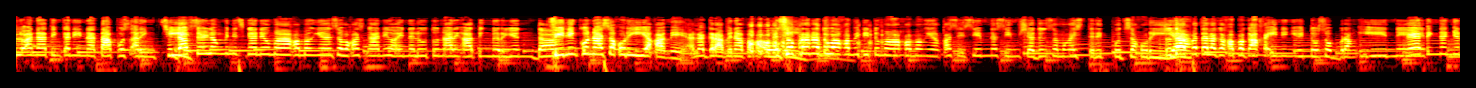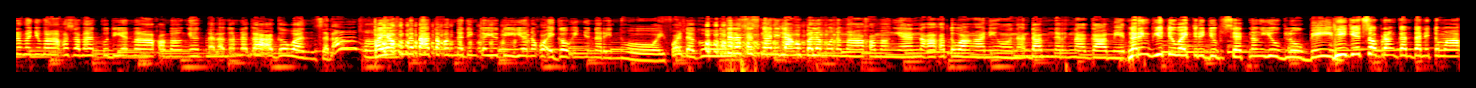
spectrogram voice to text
pinakuluan natin kanina, tapos aring cheese. And after lang minutes nga niyo mga kamangyan, sa wakas nga niyo ay naluto na aring ating merienda. Feeling ko nasa Korea kami. Ala, grabe, napaka-okay. sobrang natuwa kami dito mga kamangyan kasi same na same siya dun sa mga street food sa Korea. So, dapat talaga kapag kakainin nyo ito, sobrang init. Kaya tingnan nyo naman yung mga kasamahan ko diyan, mga kamangyan, talagang nag-aagawan. Salamat. Kaya kung natatakam na din kayo diyan, ako, igawin nyo na rin, hoy. For the good. Talasas nga nila ako pala muna, mga kamangyan. Nakakatuwa nga ni Hona. Ang dami na rin nagamit. Na rin Beauty White Rejuve set ng You Glow Babe. Legit, sobrang ganda nito, mga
